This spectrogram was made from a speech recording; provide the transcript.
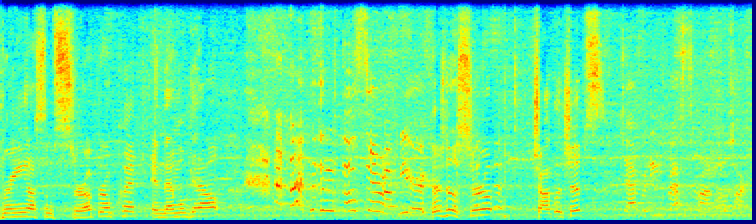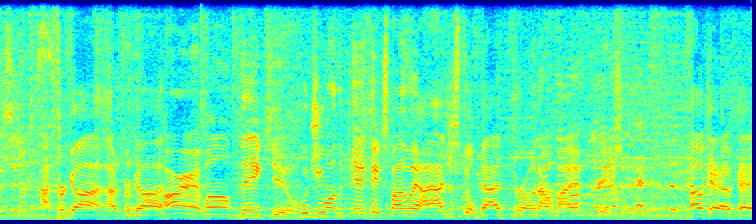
bringing us some syrup real quick and then we'll get out? There's no syrup here. There's no syrup? Chocolate chips? Japanese restaurant, no chocolate chips. I forgot. I forgot. All right. Well, thank you. Would you want the pancakes, by the way? I, I just feel bad throwing out my creation. Okay. Okay.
